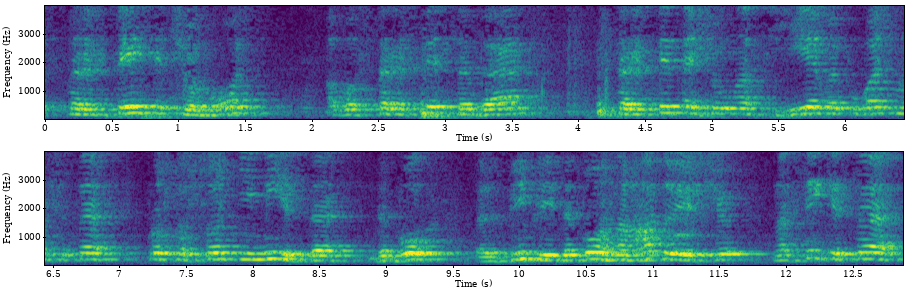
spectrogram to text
стерегтися чогось, або стерегти себе, стерегти те, що у нас є. Ми побачимо, що це просто сотні місць, де, де Бог з Біблії, де Бог нагадує, що наскільки це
